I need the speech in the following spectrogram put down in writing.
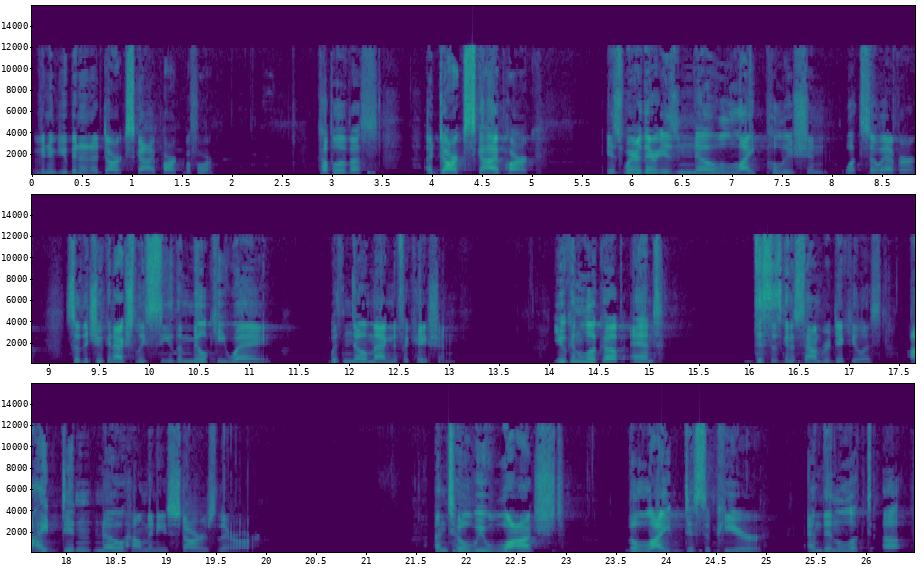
Have any of you been in a dark sky park before? A couple of us. A dark sky park is where there is no light pollution whatsoever, so that you can actually see the Milky Way with no magnification. You can look up, and this is going to sound ridiculous. I didn't know how many stars there are until we watched the light disappear and then looked up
